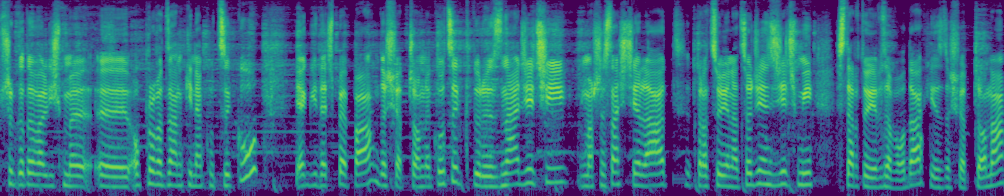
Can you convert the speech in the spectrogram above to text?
Przygotowaliśmy y, oprowadzanki na kucyku. Jak widać Pepa, doświadczony kucyk, który zna dzieci, ma 16 lat, pracuje na co dzień z dziećmi, startuje w zawodach, jest doświadczona.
